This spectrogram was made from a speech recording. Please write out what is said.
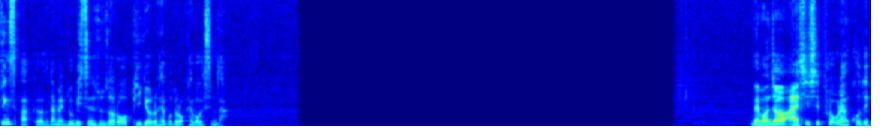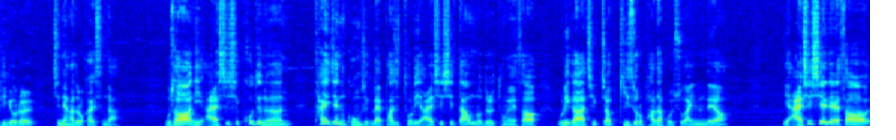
ThinkSpark, 그 다음에 누비슨 순서로 비교를 해보도록 해보겠습니다. 네, 먼저 RCC 프로그램 코드 비교를 진행하도록 하겠습니다. 우선 이 RCC 코드는 타이젠 공식 repository RCC 다운로드를 통해서 우리가 직접 git으로 받아볼 수가 있는데요. 이 RCC에 대해서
